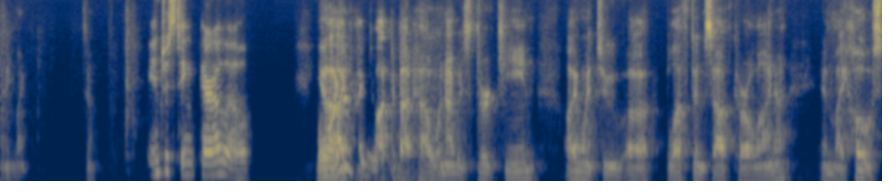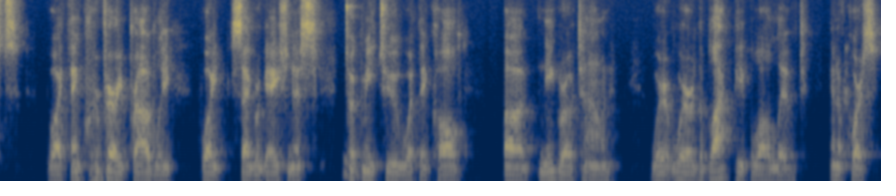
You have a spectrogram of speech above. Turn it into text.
anyway, interesting parallel. Yeah, I, I, talked about how when I was 13, I went to uh, Bluffton, South Carolina, and my hosts, who I think were very proudly white segregationists, took me to what they called uh, Negro Town, where, where the Black people all lived. And of course,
